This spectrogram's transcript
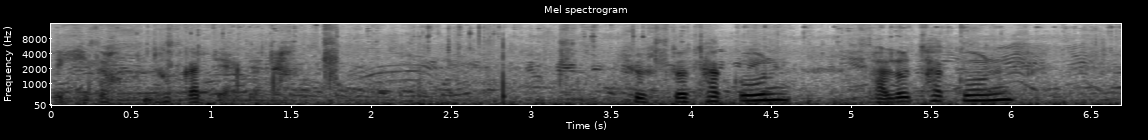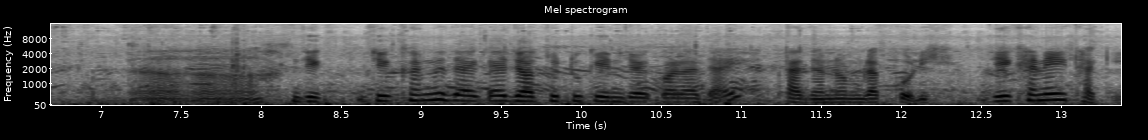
দেখি তো, ঢোকার জায়গাটা। সুস্থ থাকুন, ভালো থাকুন। যে, যেখানে জায়গায় যতটুকু এনজয় করা যায়, তা যেন আমরা করি। যেখানেই থাকি,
